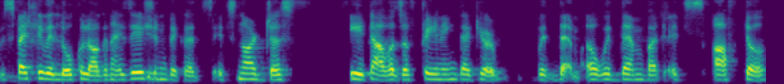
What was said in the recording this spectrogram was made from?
especially with local organization, because it's not just eight hours of training that you're with them, uh, with them, but it's after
